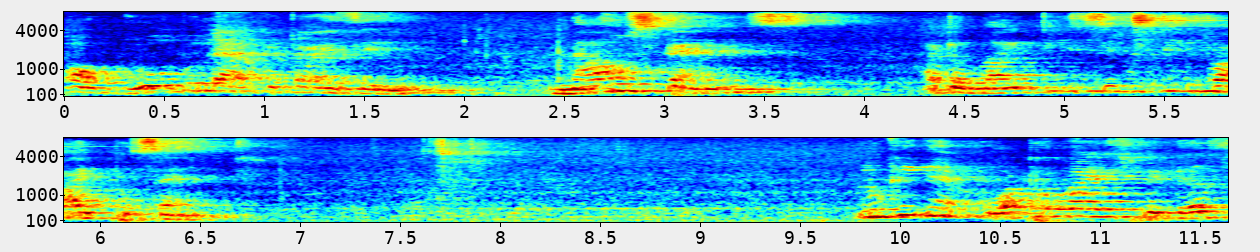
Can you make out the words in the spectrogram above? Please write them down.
of global advertising now stands at a mighty 65%. Looking at quarter-wise figures,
